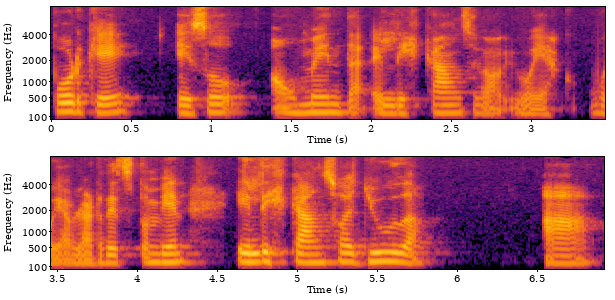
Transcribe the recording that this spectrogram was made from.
porque eso aumenta el descanso, voy a, voy a hablar de eso también, el descanso ayuda a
